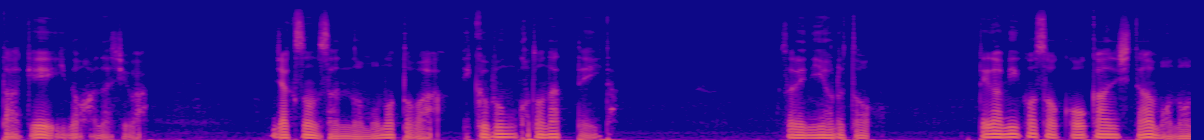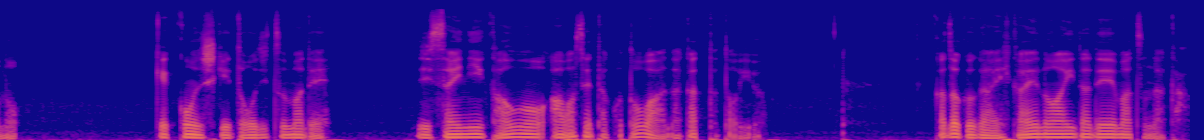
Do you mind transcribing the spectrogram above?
た経緯の話は、ジャクソンさんのものとは幾分異なっていた。それによると、手紙こそ交換したものの、結婚式当日まで実際に顔を合わせたことはなかったという。家族が控えの間で待つ中、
